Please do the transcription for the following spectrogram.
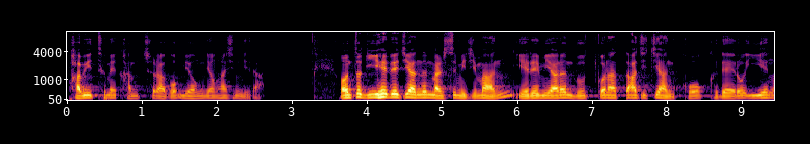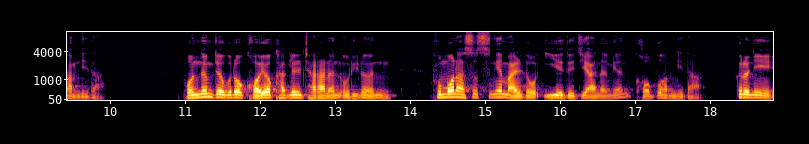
바위 틈에 감추라고 명령하십니다. 언뜻 이해되지 않는 말씀이지만 예레미야는 묻거나 따지지 않고 그대로 이행합니다. 본능적으로 거역하길 잘하는 우리는 부모나 스승의 말도 이해되지 않으면 거부합니다. 그러니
